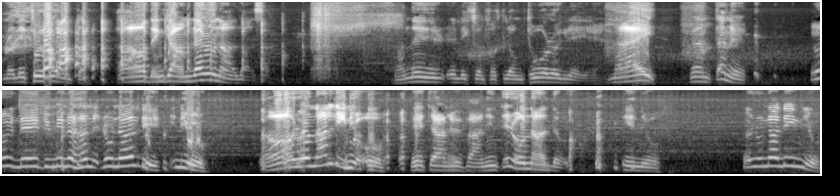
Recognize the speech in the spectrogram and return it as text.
men det tror jag inte. Ja, den gamla Ronaldo alltså. Han har ju liksom fått långt hår och grejer. Nej! Vänta nu. Oh, nej, du menar han Ronaldinho? Ja, Ronaldinho heter han hur fan, inte Ronaldo. Inho. Ronaldinho.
